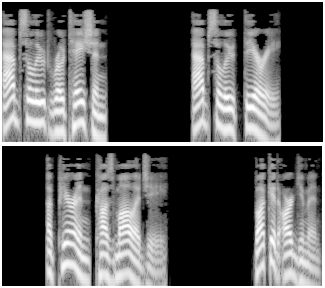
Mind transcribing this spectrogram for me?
Absolute rotation. Absolute theory. Apeiron cosmology. Bucket argument.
